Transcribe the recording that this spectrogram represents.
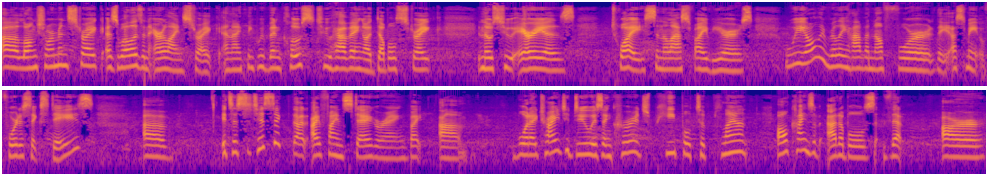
a longshoreman strike as well as an airline strike, and I think we've been close to having a double strike in those two areas twice in the last five years, we only really have enough for, they estimate, four to six days. Uh, it's a statistic that I find staggering, but um, what I try to do is encourage people to plant all kinds of edibles that are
